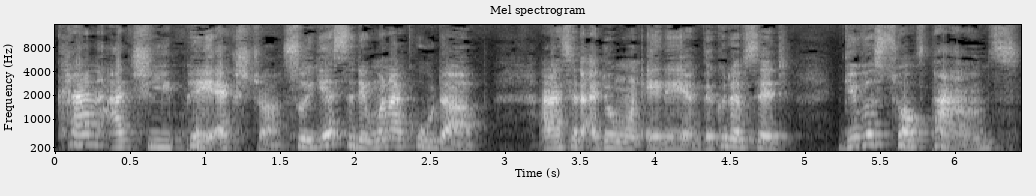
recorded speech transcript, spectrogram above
can actually pay extra. So yesterday when I called up and I said I don't want 8 a.m., they could have said, give us 12 pounds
